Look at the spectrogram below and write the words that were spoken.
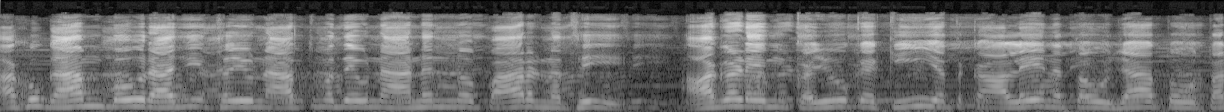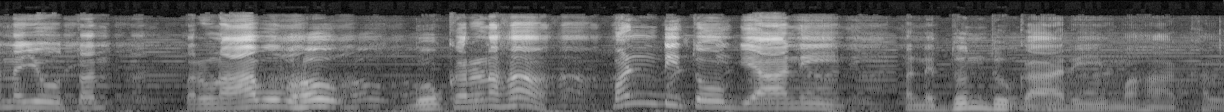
આખું ગામ બહુ રાજી થયું ને આત્મદેવના આનંદનો પાર નથી. આગળ એમ કહ્યું કે કિયત કાલે ન તૌ જાતો તનયો તન. તરુણાવો ગોકર્ણ પંડિતો જ્ઞાની અને ધુંધુકારી મહાખલ.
